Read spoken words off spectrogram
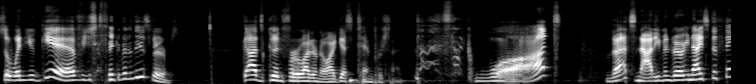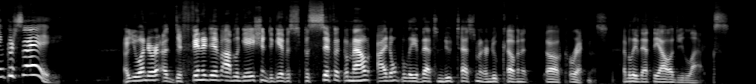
So when you give, you just think of it in these terms. God's good for, I don't know, I guess 10%. it's like, what? That's not even very nice to think or say. Are you under a definitive obligation to give a specific amount? I don't believe that's New Testament or New Covenant uh, correctness. I believe that theology lacks.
